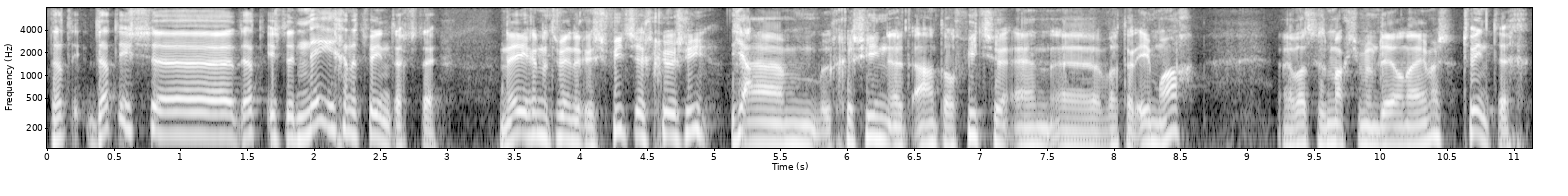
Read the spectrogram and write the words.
Dat, dat, is, eh, dat is de 29ste. 29 is fietsexcursie. Ja. Ehm, gezien het aantal fietsen en eh, wat erin mag. wat is het maximum deelnemers? 20.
